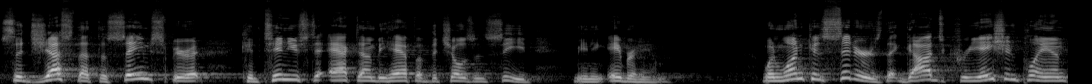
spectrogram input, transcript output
suggests that the same Spirit continues to act on behalf of the chosen seed, meaning Abraham. When one considers that God's creation plan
